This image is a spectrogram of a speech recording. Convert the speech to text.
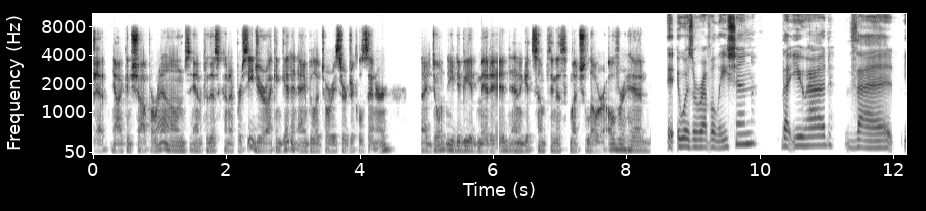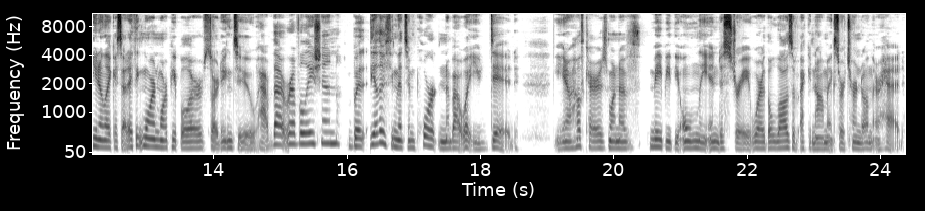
that you know, I can shop around. And for this kind of procedure, I can get an ambulatory surgical center I don't need to be admitted and I get something that's much lower overhead. It, it was a revelation that you had that, you know, like I said, I think more and more people are starting to have that revelation. But the other thing that's important about what you did you know, healthcare is one of maybe the only industry where the laws of economics are turned on their head.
